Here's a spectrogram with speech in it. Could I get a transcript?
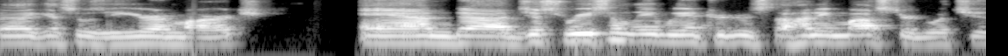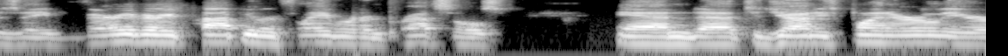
uh, I guess it was a year in March, and uh, just recently we introduced the honey mustard, which is a very very popular flavor in pretzels. And uh, to Johnny's point earlier,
